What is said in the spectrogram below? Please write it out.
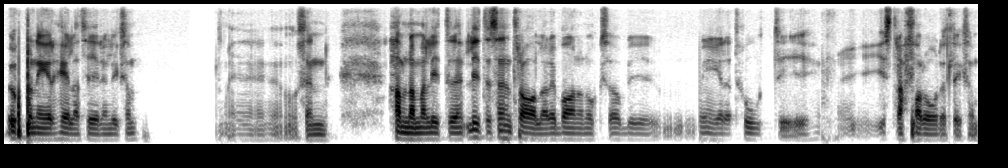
upp och ner hela tiden liksom. Och sen hamnar man lite, lite centralare i banan också och blir mer ett hot i, i straffområdet liksom.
